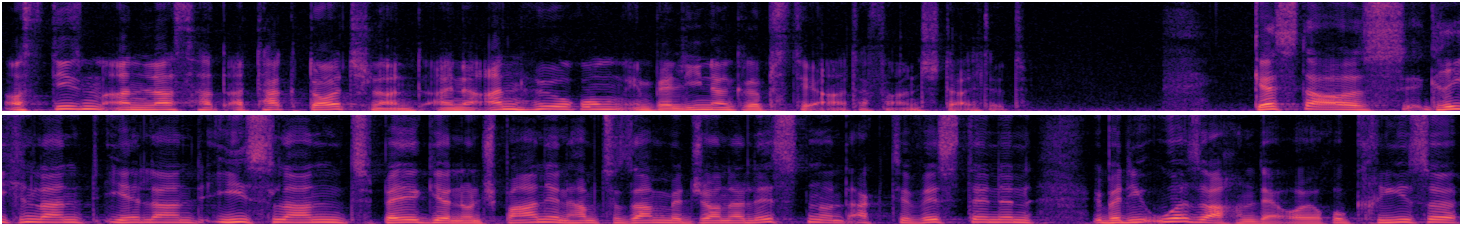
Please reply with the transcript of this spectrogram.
Aus diesem Anlass hat Attac Deutschland eine Anhörung im Berliner Gripstheater veranstaltet. Gäste aus Griechenland, Irland, Island, Belgien und Spanien haben zusammen mit Journalisten und Aktivistinnen über die Ursachen der Eurokrise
